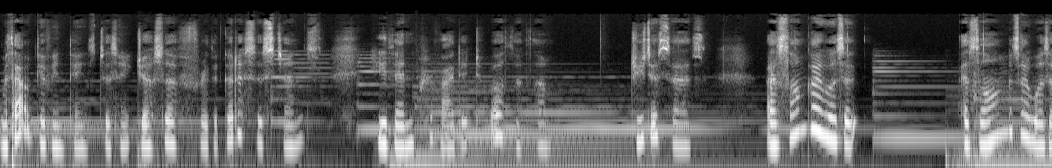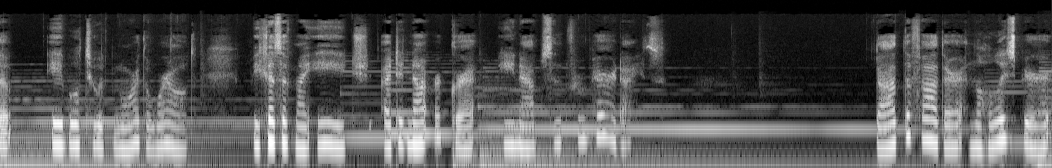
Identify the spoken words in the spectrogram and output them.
Without giving thanks to St. Joseph for the good assistance he then provided to both of them. Jesus says, As long I was a, as long as I was able to ignore the world because of my age, I did not regret being absent from paradise. God the Father and the Holy Spirit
